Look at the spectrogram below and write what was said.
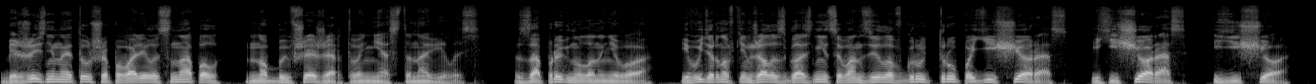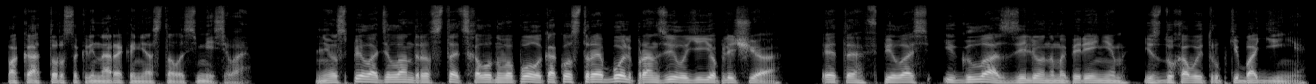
Безжизненная туша повалилась на пол, но бывшая жертва не остановилась. Запрыгнула на него и, выдернув кинжал из глазницы, вонзила в грудь трупа еще раз, и еще раз, и еще, пока от торса Кринорека не осталось месива. Не успел Аделандра встать с холодного пола, как острая боль пронзила ее плечо. Это впилась игла с зеленым оперением из духовой трубки богини.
